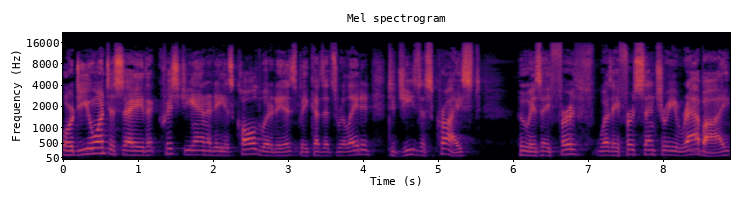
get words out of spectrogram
Or do you want to say that Christianity is called what it is because it's related to Jesus Christ who is a first, was a first century rabbi,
